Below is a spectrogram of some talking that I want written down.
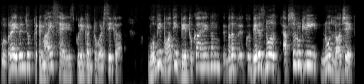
पूरा इवन जो प्रेमाइस है इस पूरी कंट्रोवर्सी का, वो भी बहुत ही बेतुका है एकदम? मतलब there is no absolutely no logic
